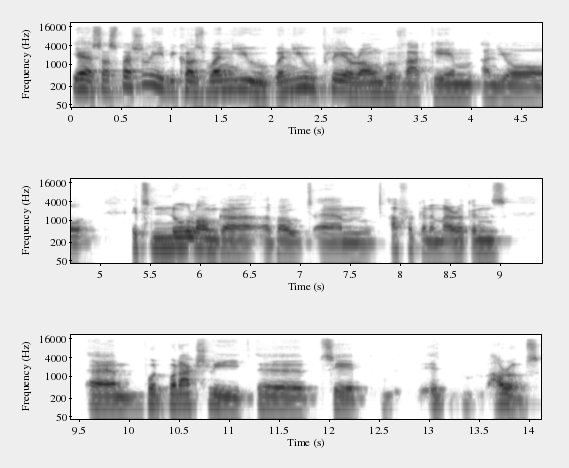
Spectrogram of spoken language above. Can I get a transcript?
Yes, especially because when you when you play around with that game and you're, it's no longer about um, African Americans, um, but but actually uh, say it, Arabs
